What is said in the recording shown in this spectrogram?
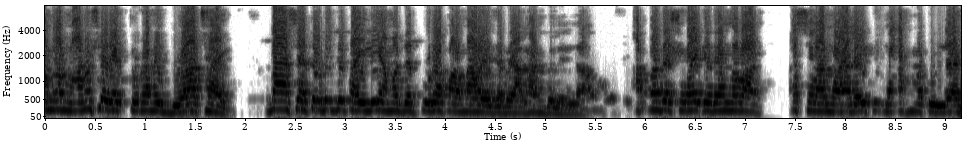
আমরা মানুষের একটুখানি দোয়া চাই। বা এতটুকু পাইলেই আমাদের পুরা পাওনা হয়ে যাবে, আলহামদুলিল্লাহ। আপনাদের সবাইকে ধন্যবাদ। আসসালামু আলাইকুম রহমতুল্লাহ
